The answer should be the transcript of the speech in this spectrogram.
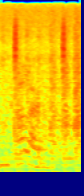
Electric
